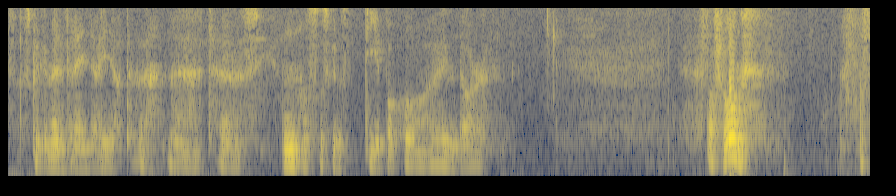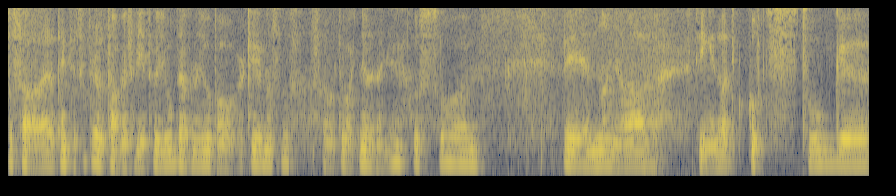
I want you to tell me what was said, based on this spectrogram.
Så skulle mine foreldre henne til, med, til Syden, og så skulle vi stige på på Heimdal stasjon. Og så sa jeg, jeg tenkte jeg skulle prøve å ta meg fri fra jobb, jeg jobba overtid, men så sa jeg at det var ikke nødvendig. Og så ved en annen ting Det var et godstog uh,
